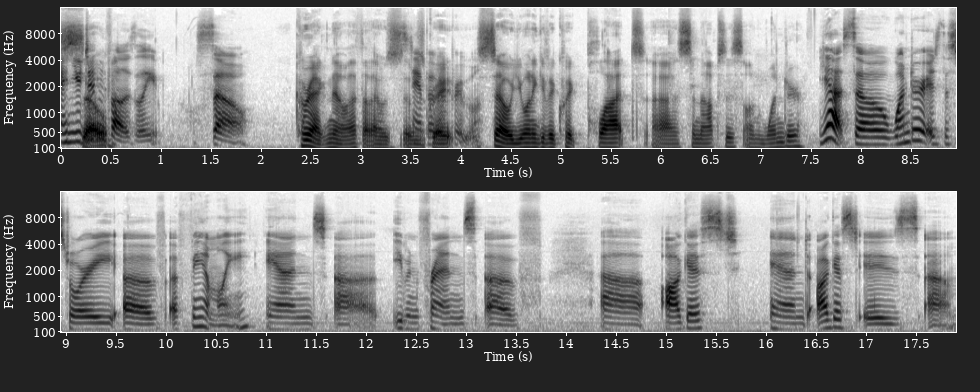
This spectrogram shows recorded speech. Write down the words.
And you So- didn't fall asleep. So Correct. No, I thought that was, that was great. approval. So, you want to give a quick plot uh, synopsis on Wonder? Yeah, so Wonder is the story of a family and uh, even friends of uh, August. And August is um,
